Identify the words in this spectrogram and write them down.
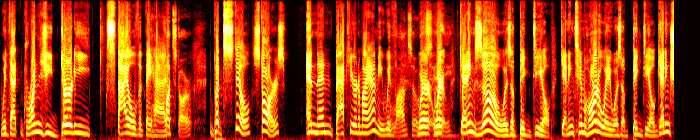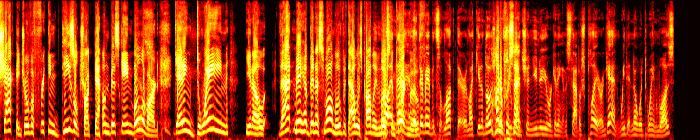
with that grungy, dirty style that they had, But star, but still stars. And then back here to Miami with Alonzo, where where getting Zoe was a big deal. Getting Tim Hardaway was a big deal. Getting Shaq, they drove a freaking diesel truck down Biscayne Boulevard. Getting Dwyane, you know, that may have been a small move, but that was probably the most Well, and that- important look, move. there may have been some luck there. Like you know, those moves you 100%. mentioned, you knew you were getting an established player. Again, we didn't know what Dwyane was.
